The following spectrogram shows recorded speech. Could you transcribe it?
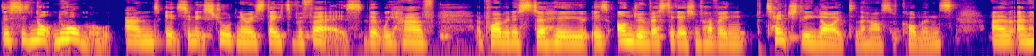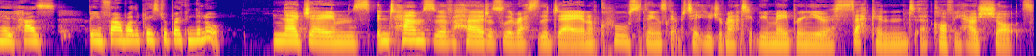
this is not normal and it's an extraordinary state of affairs that we have a prime minister who is under investigation for having potentially lied to the house of commons um, and who has been found by the police to have broken the law now, James, in terms of hurdles for the rest of the day, and of course things get particularly dramatic, we may bring you a second uh, coffee house shots.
